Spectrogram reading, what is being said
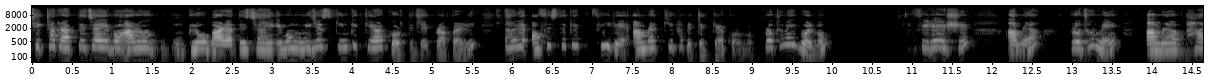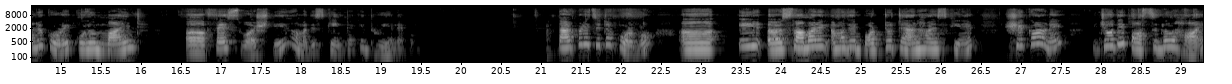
ঠিকঠাক রাখতে চাই এবং আরও গ্লো বাড়াতে চাই এবং নিজের স্কিনকে কেয়ার করতে চাই প্রপারলি, তাহলে অফিস থেকে ফিরে আমরা কীভাবে টেক কেয়ার করব? প্রথমেই বলব, ফিরে এসে আমরা প্রথমে আমরা ভালো করে কোনো মাইল্ড ফেস ওয়াশ দিয়ে আমাদের স্কিনটাকে ধুয়ে নেব। তারপরে যেটা করব এই সামারে আমাদের বড্ড ট্যান হয় স্কিনে সে কারণে যদি পসিবল হয়,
